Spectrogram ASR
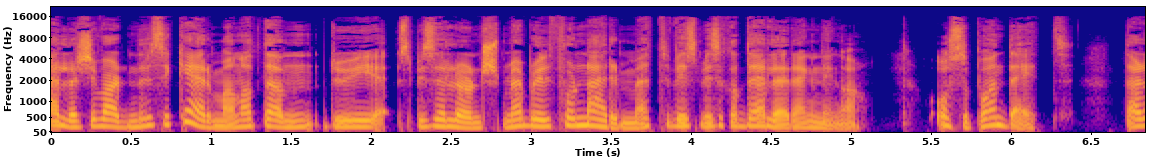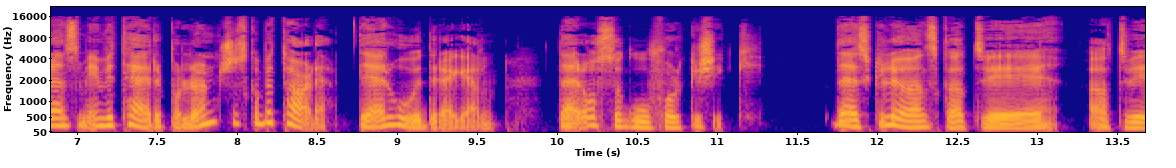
Ellers i verden risikerer man at den du spiser lunsj med, blir fornærmet hvis vi skal dele regninga. Også på en date. Det er den som inviterer på lunsj som skal betale. Det er hovedregelen. Det er også god folkeskikk. Det skulle jeg ønske at vi, at vi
